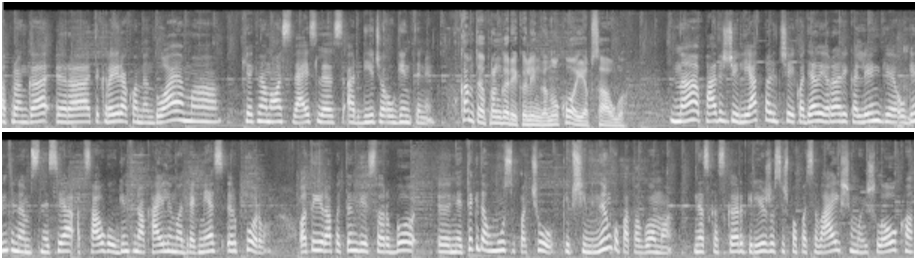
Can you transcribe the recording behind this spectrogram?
apranga yra tikrai rekomenduojama kiekvienos veislės ar dydžio augintiniui. Kam ta apranga reikalinga, nuo ko jie apsaugo? Na, pavyzdžiui, lietpalčiai, kodėl yra reikalingi augintiniams, nes jie apsaugo augintinio kailį nuo drėgmės ir purvo. O tai yra ypatingai svarbu e, ne tik dėl mūsų pačių, kaip šeimininkų patogumo, nes kas kart grįžus iš papasivaikščimo, iš lauko,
